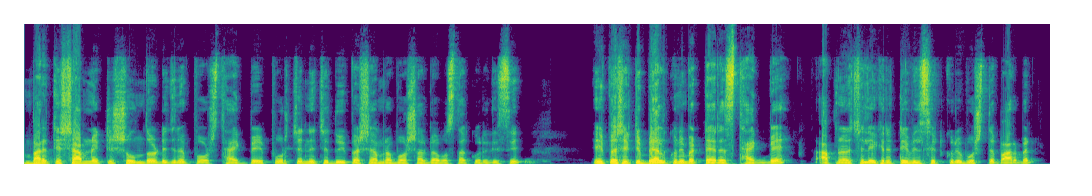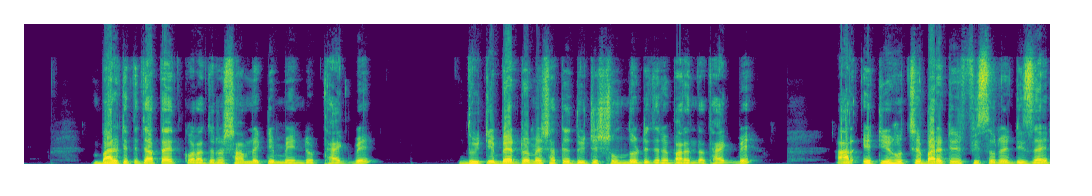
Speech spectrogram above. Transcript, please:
বাড়িটির সামনে একটি সুন্দর ডিজাইনের পোর্চ থাকবে। পোর্চের নিচে দুই পাশে আমরা বসার ব্যবস্থা করে দিছি। এই পাশে একটি ব্যালকনি বা টেরেস থাকবে। আপনারা ছেলে এখানে টেবিল সেট করে বসতে পারবেন। বাড়িটিতে যাতায়াত করার জন্য সামনে একটি মেইন ডোর থাকবে। দুইটি বেডরুমের সাথে দুইটি সুন্দর ডিজাইনের বারান্দা থাকবে। আর এটি হচ্ছে বাড়িটির পিছনের ডিজাইন।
